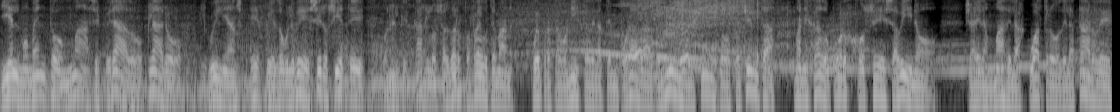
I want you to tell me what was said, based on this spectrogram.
y el momento más esperado, claro, el Williams FW07 con el que Carlos Alberto Reutemann fue protagonista de la temporada de 1980 manejado por José Sabino. Ya eran más de las 4 de la tarde,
